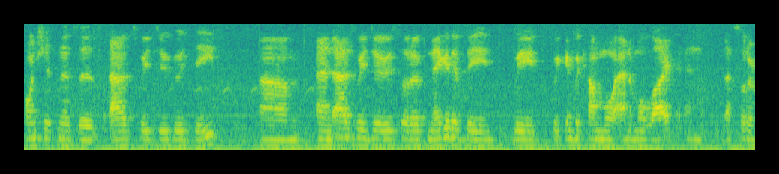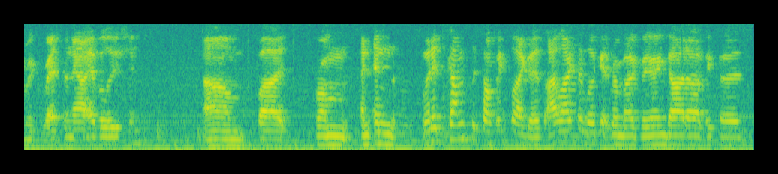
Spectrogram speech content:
consciousnesses as we do good deeds. Um, and as we do sort of negative deeds, we, we can become more animal like and that sort of regress in our evolution. Um, but from, and, and when it comes to topics like this, I like to look at remote viewing data because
